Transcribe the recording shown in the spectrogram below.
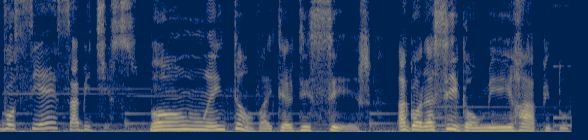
Você sabe disso. Bom, então vai ter de ser. Agora sigam-me rápido.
